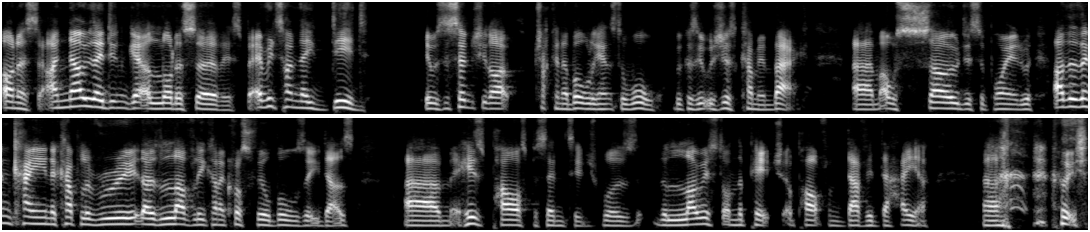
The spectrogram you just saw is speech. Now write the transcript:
Honestly, I know they didn't get a lot of service, but every time they did, it was essentially like chucking a ball against a wall because it was just coming back. Um, I was so disappointed. With, other than Kane, a couple of re- those lovely kind of crossfield balls that he does, um, his pass percentage was the lowest on the pitch apart from David De Gea, uh, which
